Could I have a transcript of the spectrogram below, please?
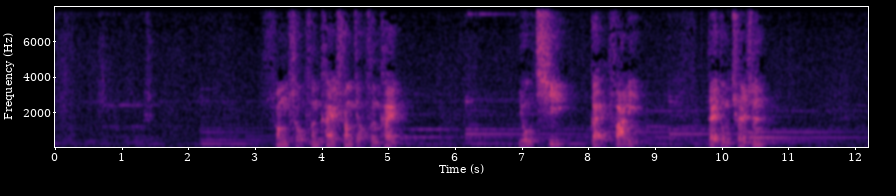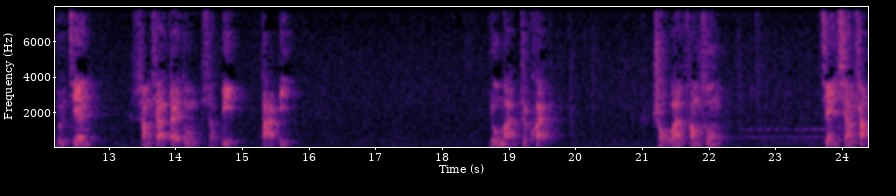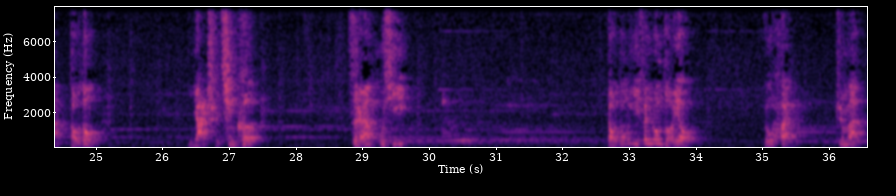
双手分开，双脚分开，由膝盖发力，带动全身；由肩上下带动小臂、大臂，由慢至快。手腕放松，肩向上抖动，牙齿轻磕，自然呼吸，抖动一分钟左右，由快至慢，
